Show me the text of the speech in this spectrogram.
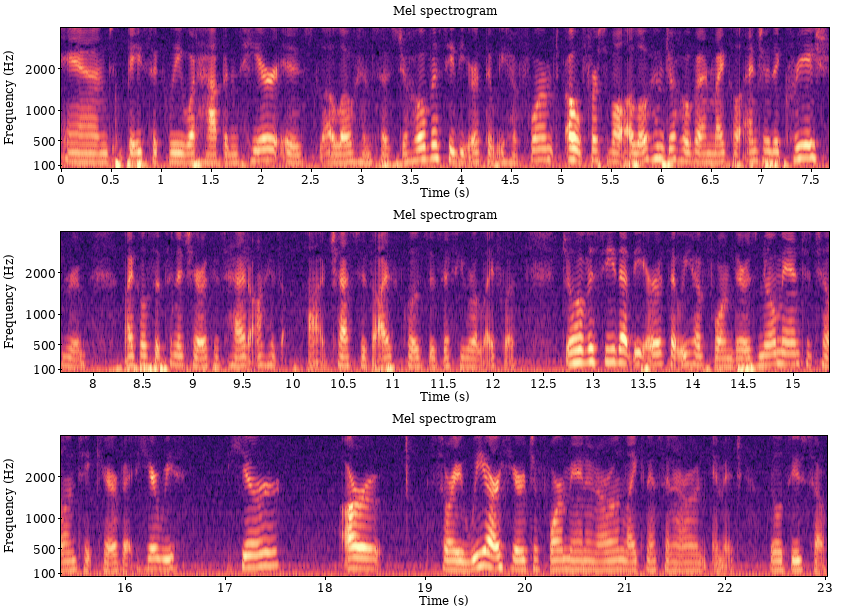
and basically what happens here is Elohim says, Jehovah, see the earth that we have formed. Oh, first of all, Elohim, Jehovah, and Michael enter the creation room. Michael sits in a chair with his head on his uh, chest, his eyes closed as if he were lifeless. Jehovah, see that the earth that we have formed, there is no man to till and take care of it. Here we, here are, sorry, we are here to form man in our own likeness and our own image. We will do so.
